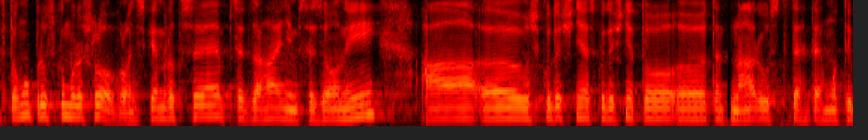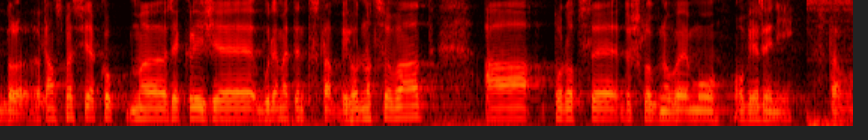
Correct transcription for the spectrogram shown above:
K tomu průzkumu došlo v loňském roce před zahájením sezóny a e, skutečně, skutečně to, e, ten nárůst té, té hmoty byl. Tam jsme si jako řekli, že budeme ten stav vyhodnocovat a po roce došlo k novému ověření stavu.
